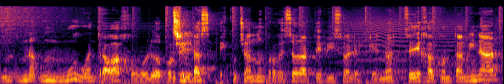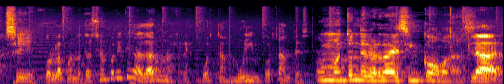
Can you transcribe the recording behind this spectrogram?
un- una- un muy buen trabajo, boludo, porque Sí. estás escuchando a un profesor de artes visuales que no se deja contaminar Sí. por la connotación política, dar unas respuestas muy importantes. Un montón de verdades incómodas. Claro.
